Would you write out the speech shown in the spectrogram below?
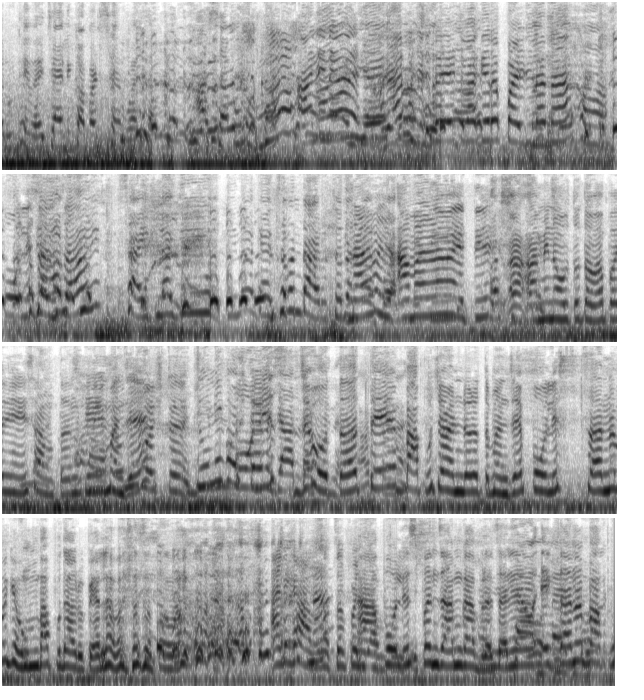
दारू ठेवायची आणि कपाट सरवायचा असा पण होता. आणि म्हणजे रेट वगैरे पडला ना पोलिसांचा साईडला जी होती ना त्यांचं पण दारूचं नाही म्हणजे. आम्हाला माहिती आम्ही नव्हतो तेव्हा पण हे सांगतात की म्हणजे जुनी गोष्ट आहे पोलीस म्हणजे जे होतं ते बापूच्या अंडर होतं. म्हणजे पोलिसांना घेऊन बापू दारू प्यायला बसायचा तेव्हा आणि घाबराचं पण पोलीस पण जाम घाबरायचं. आणि एकदा ना बापू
